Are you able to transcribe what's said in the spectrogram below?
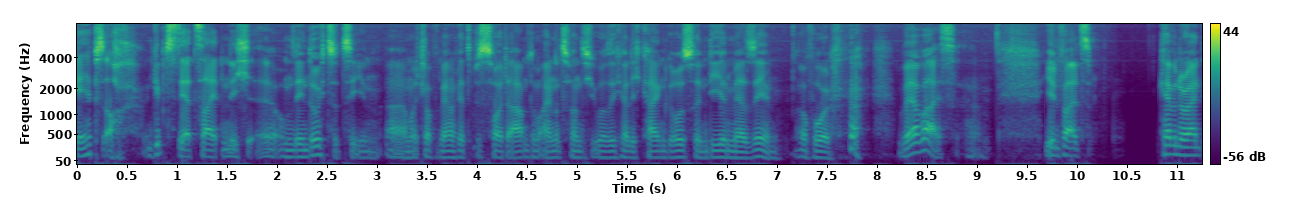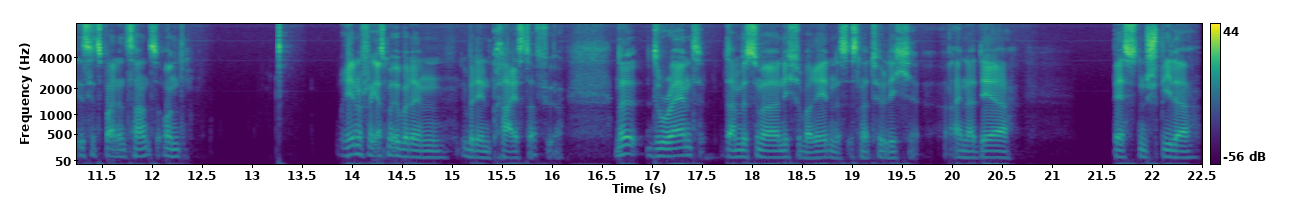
gäbe es auch, gibt es derzeit nicht, äh, um den durchzuziehen. Ähm, ich glaube, wir werden auch jetzt bis heute Abend um 21 Uhr sicherlich keinen größeren Deal mehr sehen. Obwohl, wer weiß. Äh, jedenfalls, Kevin Durant ist jetzt bei den Suns und reden wir vielleicht erstmal über den, über den Preis dafür. Ne, Durant, da müssen wir nicht drüber reden. Das ist natürlich einer der besten Spieler,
